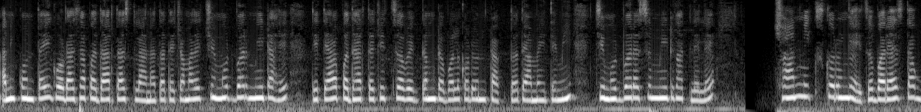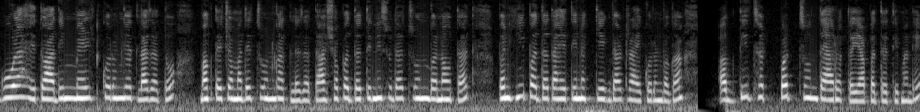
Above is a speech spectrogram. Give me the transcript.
आणि कोणताही गोडाचा पदार्थ असला ना तर त्याच्यामध्ये चिमूटभर मीठ आहे. ते त्या पदार्थाची चव एकदम डबल करून टाकतं. त्यामुळे ते मी चिमूटभर असं मीठ घातलेलं आहे. छान मिक्स करून घ्यायचं. बऱ्याचदा गूळ आहे तो आधी मेल्ट करून घेतला जातो. मग त्याच्यामध्ये चून घातलं जातं. अशा पद्धतीने सुद्धा चून बनवतात. पण ही पद्धत आहे ती नक्की एकदा ट्राय करून बघा. अगदी झटपट चून तयार होतं या पद्धतीमध्ये.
